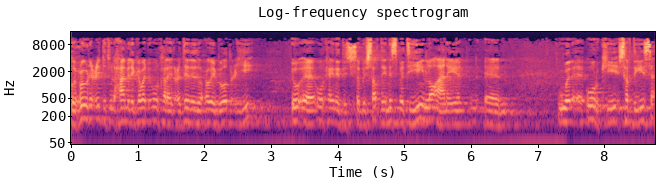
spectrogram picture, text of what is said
Wuxuu ihi ciddat lxaamili gabadhii uurka lahayd ciddadeedu waxa wey biwadcihi uurka inay dejiso bishardi nisbatihi in loo aaneeyo uurkii shardigiisa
